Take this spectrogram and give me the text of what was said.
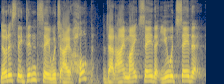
Notice they didn't say, which I hope that I might say, that you would say, that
